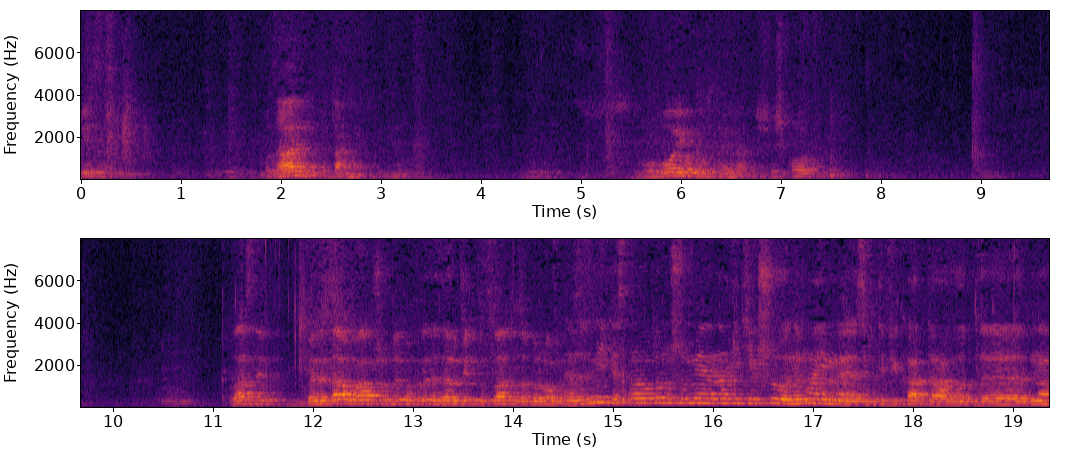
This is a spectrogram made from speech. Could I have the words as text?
різних, по загальним питанням. Головою обласної Шишко. Власне, передав вам, щоб ви покрили заробітну плату за борговність. Розумієте, справа в тому, що ми навіть якщо не маємо сертифіката от, е, на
